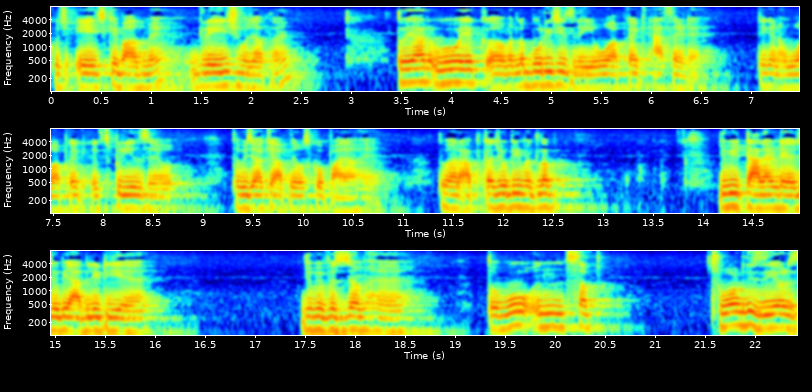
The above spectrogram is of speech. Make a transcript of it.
कुछ एज के बाद में ग्रेइश हो जाता है तो यार वो एक मतलब बुरी चीज़ नहीं है, वो आपका एक एसेट है। ठीक है ना? वो आपका एक एक्सपीरियंस है, तभी जाके आपने उसको पाया है। तो यार आपका जो भी मतलब जो भी टैलेंट है, जो भी एबिलिटी है, जो भी विजडम है तो वो उन सब थ्रू आउट दिस ईयर्स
